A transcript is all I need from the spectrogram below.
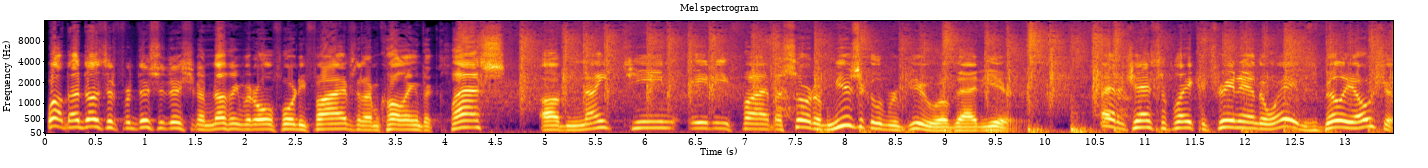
Well, that does it for this edition of Nothing But Old 45s that I'm calling the Class of 1985, a sort of musical review of that year. I had a chance to play Katrina and the Waves, Billy Ocean,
